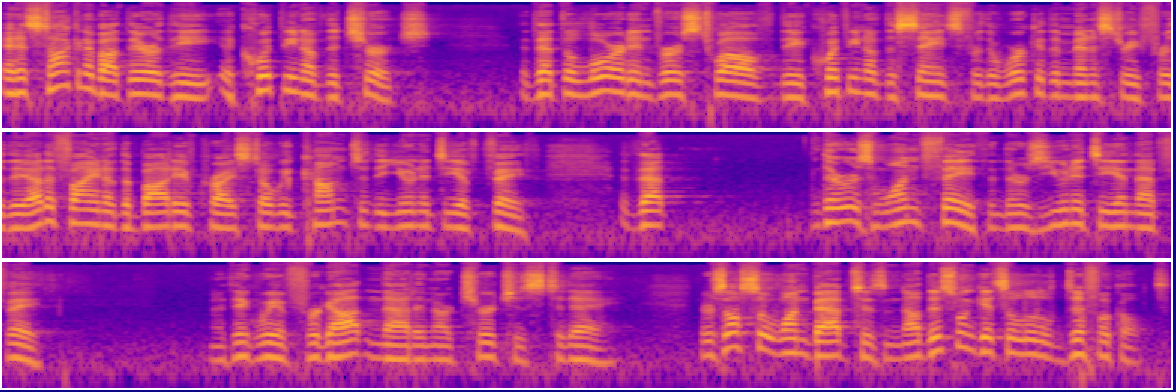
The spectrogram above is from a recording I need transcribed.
and it's talking about there the equipping of the church that the Lord in verse 12 the equipping of the saints for the work of the ministry for the edifying of the body of Christ till we come to the unity of faith. That there is one faith and there's unity in that faith. I think we have forgotten that in our churches today. There's also one baptism. Now, this one gets a little difficult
